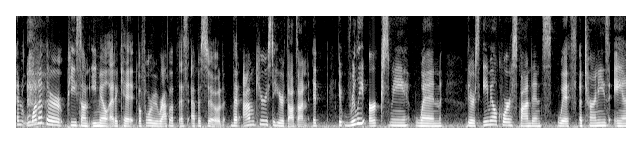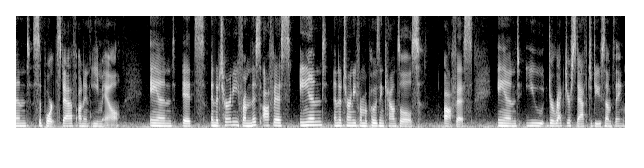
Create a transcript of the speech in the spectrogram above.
And one other piece on email etiquette before we wrap up this episode that I'm curious to hear your thoughts on. It it really irks me when there's email correspondence with attorneys and support staff on an email. And it's an attorney from this office and an attorney from opposing counsel's office. And you direct your staff to do something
